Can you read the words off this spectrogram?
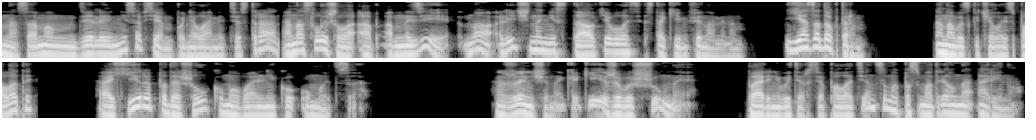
на самом деле не совсем поняла медсестра, она слышала об амнезии, но лично не сталкивалась с таким феноменом. «Я за доктором!» Она выскочила из палаты, а Хира подошел к умывальнику умыться. «Женщины, какие же вы шумные!» Парень вытерся полотенцем и посмотрел на Арину.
